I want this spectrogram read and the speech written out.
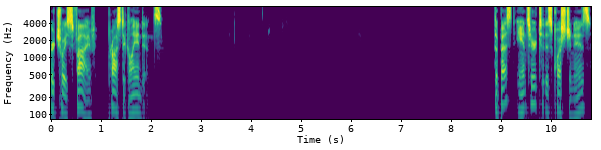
Or choice 5, prostaglandins. The best answer to this question is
